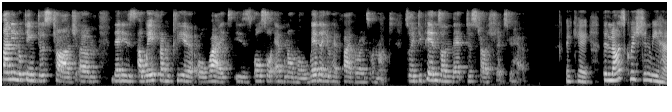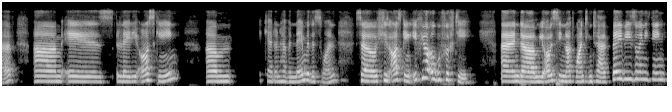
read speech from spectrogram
funny looking discharge um, that is away from clear or white is also abnormal, whether you have fibroids or not. So it depends on that discharge that you have. Okay, the last question we have um, is a lady asking, um, okay, I don't have a name with this one. So she's asking if you're over 50 and um, you're obviously not wanting to have babies or anything,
